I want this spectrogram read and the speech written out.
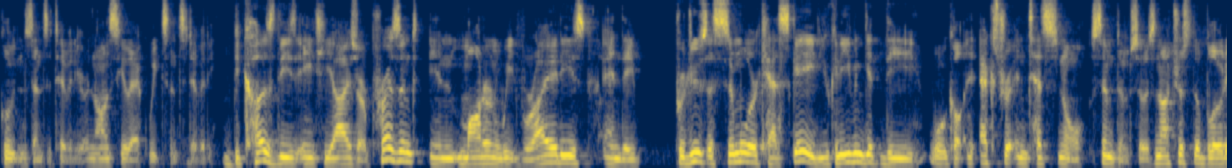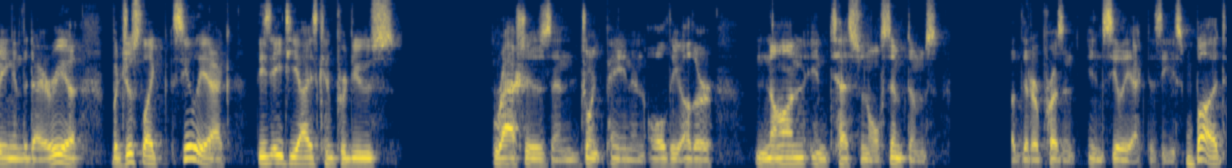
gluten sensitivity or non-celiac wheat sensitivity. Because these ATIs are present in modern wheat varieties and they produce a similar cascade, you can even get the what we call extra intestinal symptoms. So it's not just the bloating and the diarrhea, but just like celiac, these ATIs can produce rashes and joint pain and all the other non-intestinal symptoms that are present in celiac disease. But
